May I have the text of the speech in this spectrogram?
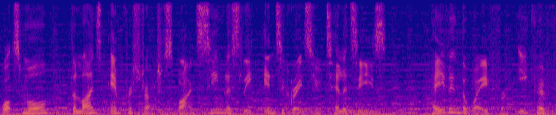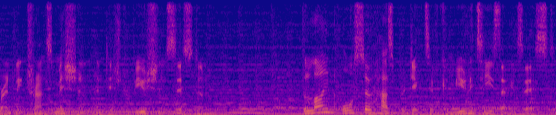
What's more, the line's infrastructure spine seamlessly integrates utilities, paving the way for an eco-friendly transmission and distribution system. The line also has predictive communities that exist,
